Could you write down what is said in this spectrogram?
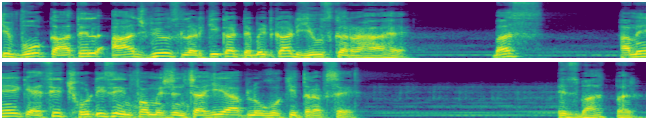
कि वो कातिल आज भी उस लड़की का डेबिट कार्ड यूज़ कर रहा है। बस, हमें एक ऐसी छोटी सी इंफॉर्मेशन चाहिए आप लोगों की तरफ़ से। इस बात पर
